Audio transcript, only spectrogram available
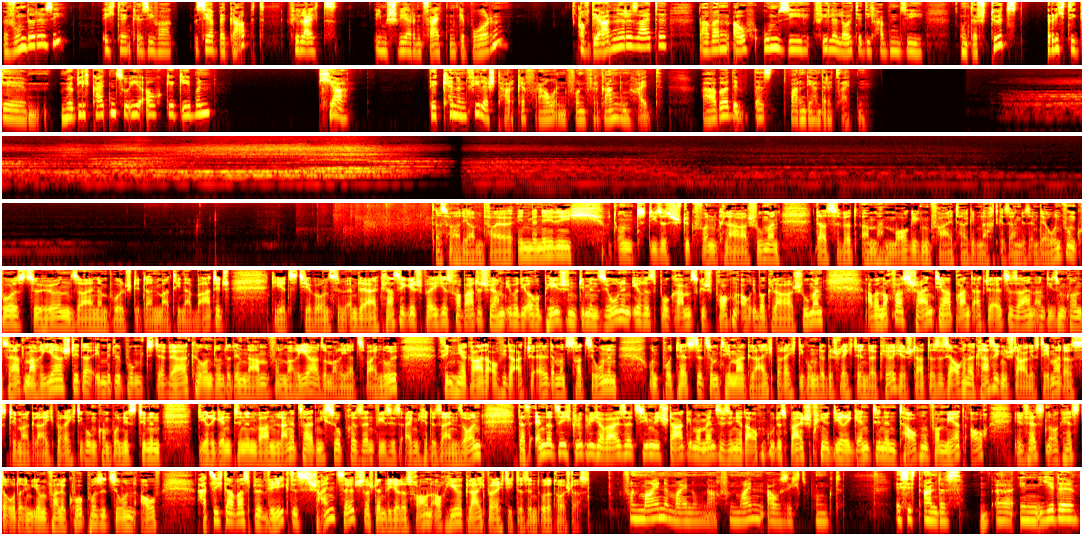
bewundere sie. Ich denke, sie war sehr begabt, vielleicht in schweren Zeiten geboren. Auf der anderen Seite, da waren auch um sie viele Leute, die haben sie unterstützt, richtige Möglichkeiten zu ihr auch gegeben? Tja, wir kennen viele starke Frauen von Vergangenheit, aber das waren die anderen Zeiten. Das war die Abendfeier in Venedig und dieses Stück von Clara Schumann, das wird am morgigen Freitag im Nachtgesang des MDR Rundfunkkurs zu hören sein. Am Pult steht dann Martina Batic, die jetzt hier bei uns im MDR Klassikgespräch ist. Frau Batic, wir haben über die europäischen Dimensionen Ihres Programms gesprochen, auch über Clara Schumann. Aber noch was scheint ja brandaktuell zu sein an diesem Konzert. Maria steht da im Mittelpunkt der Werke und unter dem Namen von Maria, also Maria 2.0, finden ja gerade auch wieder aktuell Demonstrationen und Proteste zum Thema Gleichberechtigung der Geschlechter in der Kirche statt. Das ist ja auch in der Klassik ein starkes Thema, das Thema Gleichberechtigung. Komponistinnen, Dirigentinnen waren lange Zeit nicht so präsent, wie sie es eigentlich hätte sein sollen. Das ändert sich glücklicherweise ziemlich stark im Moment. Sie sind ja da auch ein gutes Beispiel. Dirigentinnen tauchen vermehrt auch in festen Orchester oder in ihrem Falle Chorpositionen auf. Hat sich da was bewegt? Es scheint selbstverständlicher, dass Frauen auch hier Gleichberechtigte sind, oder täuscht das? Von meiner Meinung nach, von meinem Aussichtspunkt, es ist anders. Hm? Äh, in jede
